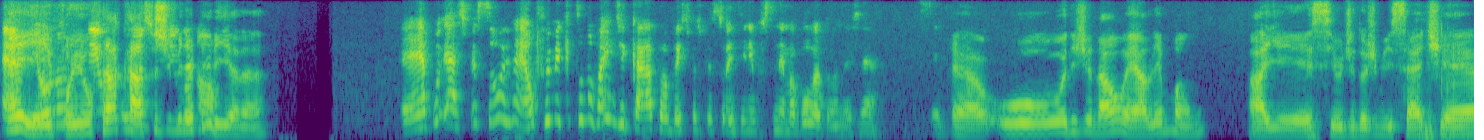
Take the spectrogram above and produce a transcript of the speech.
É, e eu não foi um o fracasso de antigo, não. bilheteria, né? É, as pessoas, né? É um filme que tu não vai indicar, talvez, para as pessoas irem pro cinema boladonas, né? Assim. É, o original é alemão. Aí esse, o de 2007, é,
